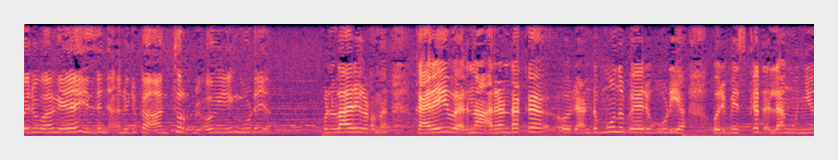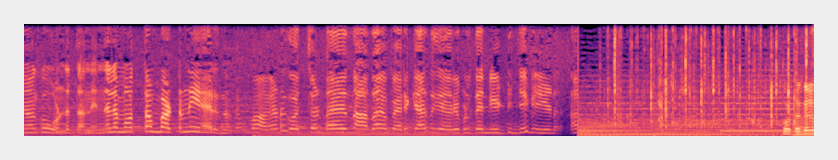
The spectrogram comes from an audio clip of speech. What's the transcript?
ഒരു വകയേ ഇല്ല ഞാനൊരു കാൻസർ രോഗിയും കൂടിയാ. പിള്ളേർ കിടന്ന് കരയുമായിരുന്നു അരണ്ടൊക്കെ ഒരു രണ്ട് മൂന്ന് പേര് കൂടിയ ഒരു ബിസ്ക്കറ്റ് എല്ലാം കുഞ്ഞുങ്ങൾക്ക് കൊണ്ടു തന്നെ. ഇന്നലെ മൊത്തം പട്ടിണിയായിരുന്നു. മകളുടെ കൊച്ചുണ്ടായിരുന്നു. അതാ പെരക്കകത്ത് കയറിയപ്പോഴത്തേന് ഇടിഞ്ഞ് വീണ്. കുട്ടക്കൽ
